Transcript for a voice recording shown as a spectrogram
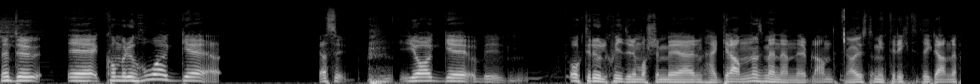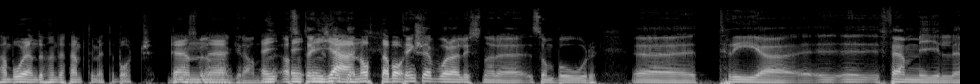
Men du, eh, kommer du ihåg eh, Alltså, jag eh, åkte rullskidor i morse med den här grannen som jag nämner ibland Ja just Som inte riktigt är granne, för han bor ändå 150 meter bort. Det måste En, väl en eh, granne. en, Alltså, en, tänk- en järnåtta bort. Tänk dig våra lyssnare som bor eh, tre, eh, eh, fem mil eh,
